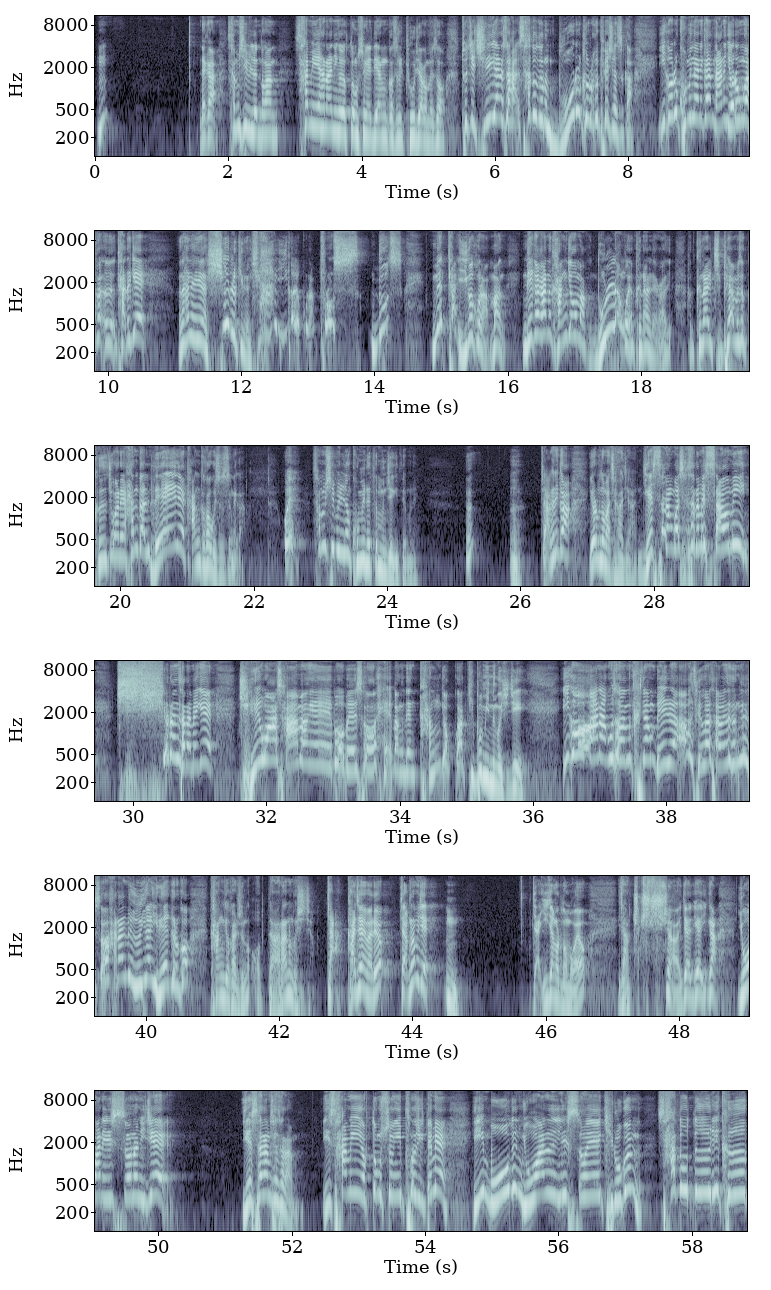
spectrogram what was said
응? 내가 31년 동안 삼위 하나님과 역동성에 대한 것을 교제하면서 도대체 진리 안에서 사도들은 무엇을 그렇게 표시했을까? 이거를 고민하니까 나는 여러분과 다르게 나는 희열을 느끼는 거야. 야, 이거였구나. 프로스, 누스, 메타 이거구나. 막 내가 가는 간격은 막 놀란 거야. 그날 내가 그날 집회하면서 그 주간에 한 달 내내 간격하고 있었어 내가. 왜? 31년 고민했던 문제이기 때문에. 응? 응. 자, 그러니까 여러분도 마찬가지야. 옛 사람과 새 사람의 싸움이 치열한 사람에게 죄와 사망의 법에서 해방된 간격과 기쁨이 있는 것이지. 이거 안 하고선 그냥 매일 아, 죄와 사망의 관계에서 하나님의 의가 이래 그렇고 간격할 수는 없다라는 것이죠. 자, 가자 말이요. 자, 그럼 이제 음. 자, 2장으로 넘어가요. 2장 쭉쭉 이제 그러니까 요한 1서는 이제 옛 사람 새 사람 이 삼위 역동성이 풀어지기 때문에 이 모든 요한 1서의 기록은 사도들이 그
